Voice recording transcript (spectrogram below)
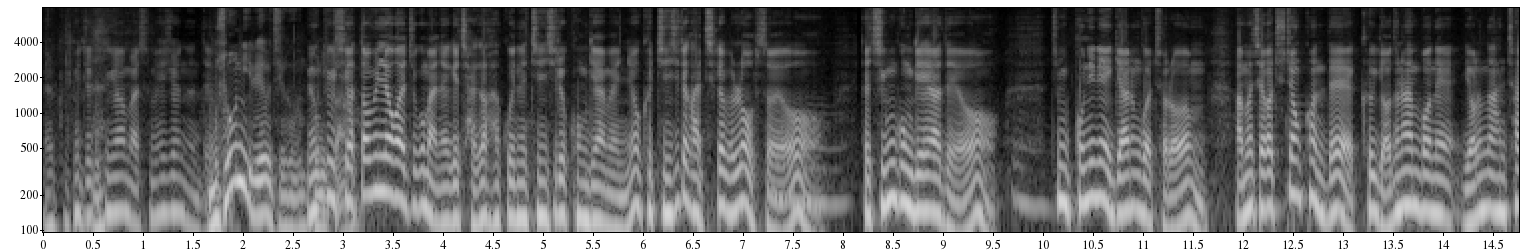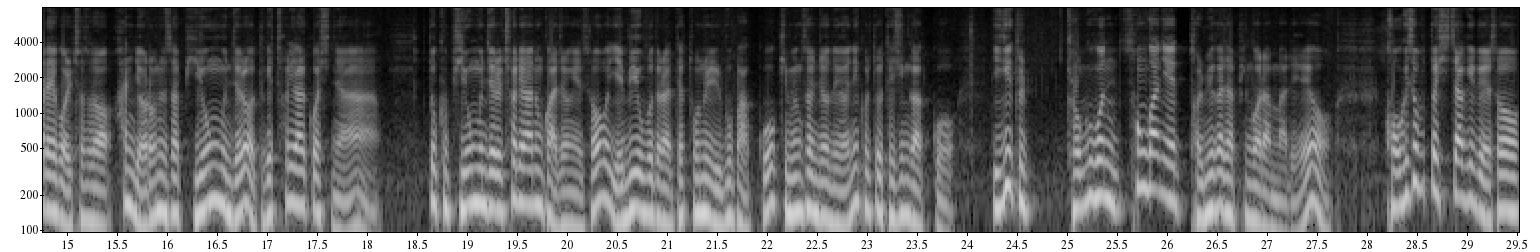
네, 그 굉장히 중요한 말씀 해주셨는데. 무서운 일이에요, 지금. 명중 씨가 떠밀려 가지고 만약에 자기가 갖고 있는 진실을 공개하면요. 그 진실의 가치가 별로 없어요. 그러니까 지금 공개해야 돼요. 지금 본인이 얘기하는 것처럼 아마 제가 추정컨대 그 여든 한 번에 여든 한 차례에 걸쳐서 한 여론조사 비용 문제를 어떻게 처리할 것이냐. 또 그 비용 문제를 처리하는 과정에서 예비 후보들한테 돈을 일부 받고 김영선 전 의원이 그걸 또 대신 갖고 이게 들, 결국은 선관위에 덜미가 잡힌 거란 말이에요. 거기서부터 시작이 돼서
